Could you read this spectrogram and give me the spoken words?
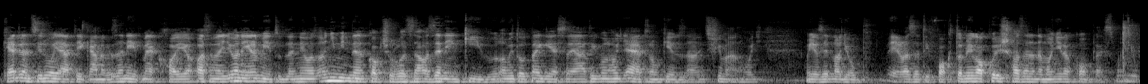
kedvenc videójátékának a zenét meghallja, az már egy olyan élmény tud lenni, az annyi minden kapcsol hozzá a zenén kívül, amit ott megélsz a játékban, hogy el tudom képzelni simán, hogy hogy az egy nagyobb élvezeti faktor, még akkor is, ha zene nem annyira komplex mondjuk.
